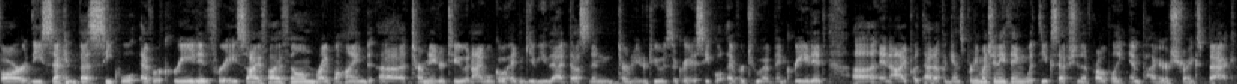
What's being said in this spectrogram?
far the second best sequel ever created for a sci fi film, right behind uh, Terminator 2. And I will go ahead and give you that, Dustin. Terminator 2 is the greatest sequel ever to have been created. Uh, and I put that up against pretty much anything with the exception of probably Empire Strikes Back.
